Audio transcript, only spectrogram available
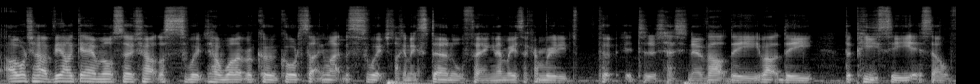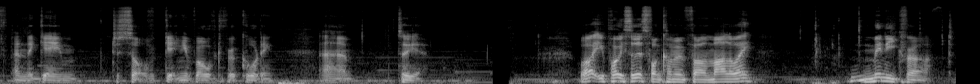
I want to try a VR game and also try out the Switch, how well it record something like the Switch, like an external thing. That means I can really put it to the test, you know, about the, about the, the PC itself and the game just sort of getting involved with recording. Um, so yeah. Well, you probably saw this one coming from a mile away. Minecraft.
